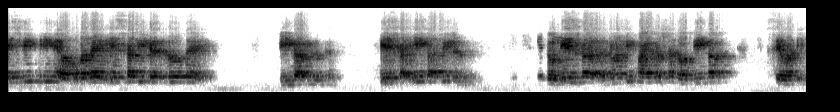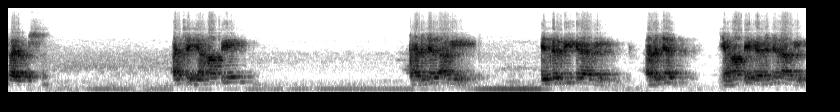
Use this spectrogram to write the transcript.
sp3 में आपको पता है, इसका भी कैसे होता है? B का होता है। इसका a का भी तो इसका 25% और b का 75% अच्छा यहाँ पे हाइड्रोजन आ गई इधर भी क्या आ गई हाइड्रोजन यहाँ पे हाइड्रोजन आ गई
